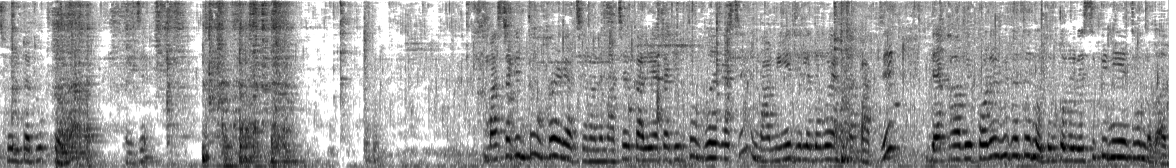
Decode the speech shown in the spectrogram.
ঝোলটা ঢুকতো না। এই যে। মাছটা কিন্তু হয়ে গেছে মানে মাছের কালিয়াটা কিন্তু হয়ে গেছে। নামিয়ে ঢেলে দেবো একটা পাত্রে। দেখা হবে পরের ভিডিওতে। নতুন কোনো রেসিপি নিয়ে। ধন্যবাদ।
